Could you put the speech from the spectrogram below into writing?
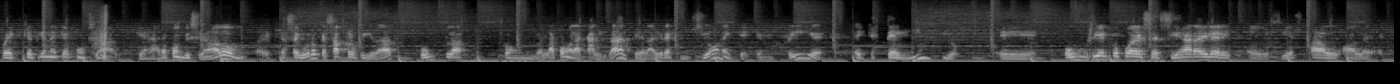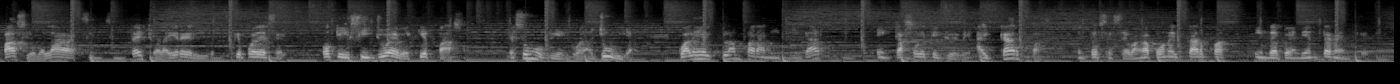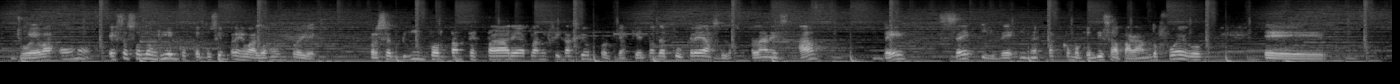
pues ¿qué tiene que funcionar? Que el aire acondicionado, te aseguro que esa propiedad cumpla con, ¿verdad? con la calidad, que el aire funcione, que, que enfríe, eh, que esté limpio. Eh, un riesgo puede ser si es al aire, eh, si es al, espacio, ¿verdad? Sin, sin techo, al aire libre, ¿qué puede ser? Ok, si llueve, ¿qué pasa? Eso es un riesgo, la lluvia. ¿Cuál es el plan para mitigar en caso de que llueve? Hay carpas entonces se van a poner carpas independientemente, llueva o no. Esos son los riesgos que tú siempre evalúas en un proyecto. Por eso es bien importante esta área de planificación, porque aquí es donde tú creas los planes A, B, C y D, y no estás como quien dice apagando fuego eh,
